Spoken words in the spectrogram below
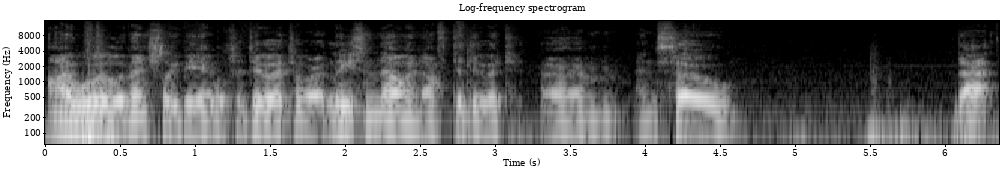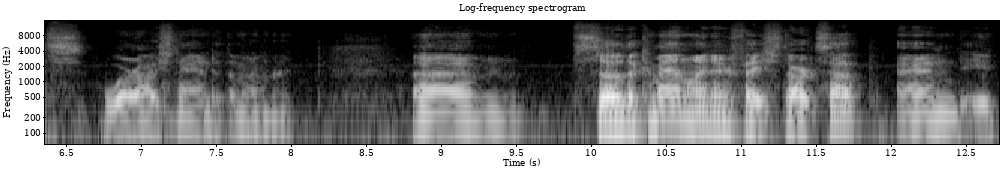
I will eventually be able to do it or at least know enough to do it. Um, and so that's where I stand at the moment. Um, so the command line interface starts up and it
